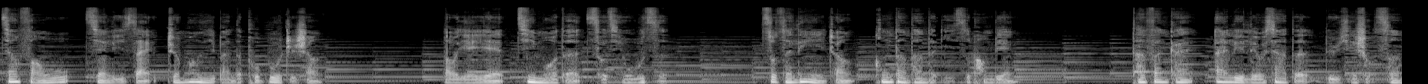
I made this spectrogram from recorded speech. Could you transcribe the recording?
将房屋建立在这梦一般的瀑布之上。老爷爷寂寞地走进屋子，坐在另一张空荡荡的椅子旁边。他翻开艾丽留下的旅行手册，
